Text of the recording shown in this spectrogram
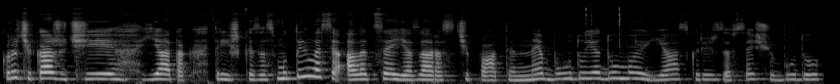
Коротше кажучи, я так трішки засмутилася, але це я зараз чіпати не буду, я думаю. Я, скоріш за все, що буду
